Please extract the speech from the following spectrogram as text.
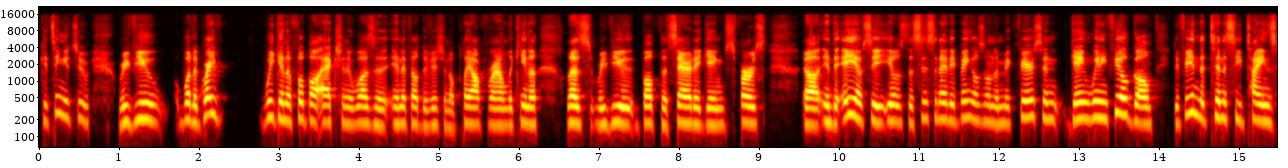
continue to review what a great weekend of football action it was an NFL divisional playoff round. Lakina, let's review both the Saturday games first. Uh, in the AFC, it was the Cincinnati Bengals on the McPherson game-winning field goal, defeating the Tennessee Titans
